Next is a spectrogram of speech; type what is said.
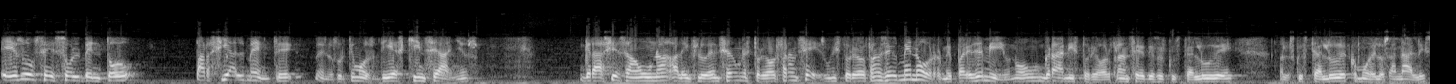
Eso se solventó parcialmente en los últimos 10, 15 años, gracias a una a la influencia de un historiador francés, un historiador francés menor, me parece a mí, no un gran historiador francés de esos que usted alude, a los que usted alude como de los anales,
